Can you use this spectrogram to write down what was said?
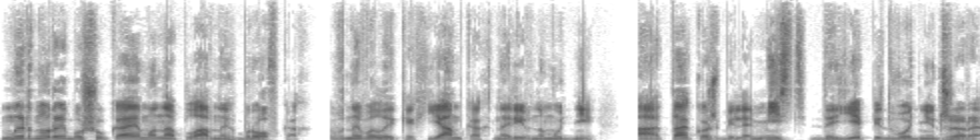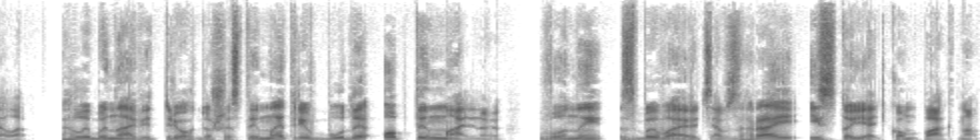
Мирну рибу шукаємо на плавних бровках, в невеликих ямках на рівному дні, а також біля місць, де є підводні джерела. Глибина від 3 до 6 метрів буде оптимальною, вони збиваються в зграї і стоять компактно.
